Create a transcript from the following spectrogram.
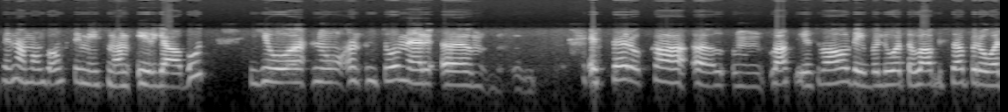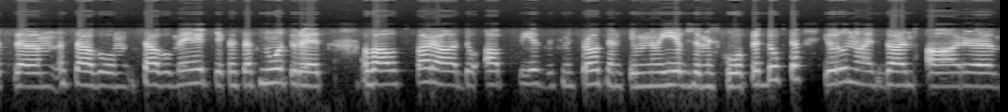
zināmam optimismam ir jābūt, jo nu, tomēr um, es ceru, ka um, Latvijas valdība ļoti labi saprot um, savu, savu mērķi, kas ir noturēt valsts parādu ap 50% no iekšzemes koprodukta, jo runājot gan ar uh,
